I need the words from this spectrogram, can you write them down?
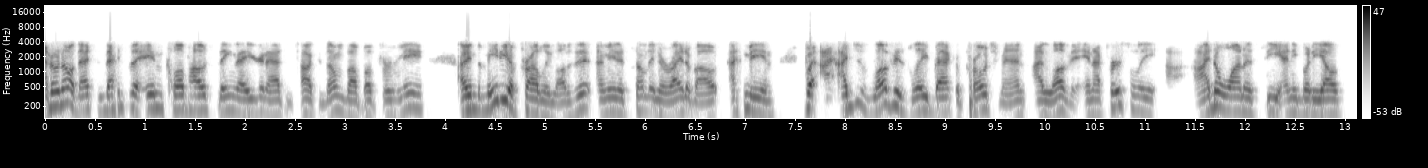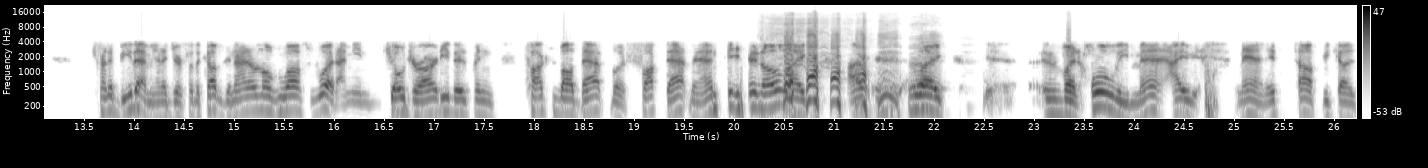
I don't know. That's that's the in clubhouse thing that you're gonna have to talk to them about. But for me, I mean, the media probably loves it. I mean, it's something to write about. I mean, but I, I just love his laid back approach, man. I love it, and I personally, I- I don't want to see anybody else trying to be that manager for the Cubs, and I don't know who else would. I mean, Joe Girardi. There's been talks about that, but fuck that, man. you know, like I, Right. like, but holy man, I man, it's tough because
